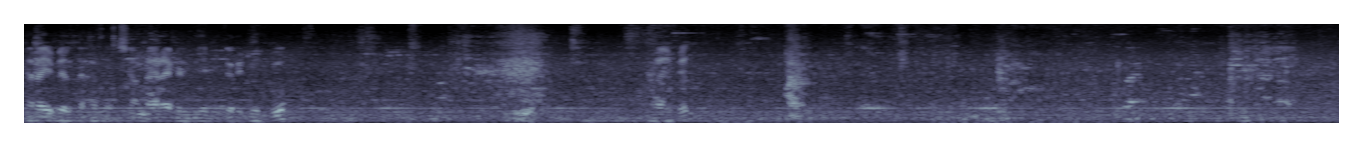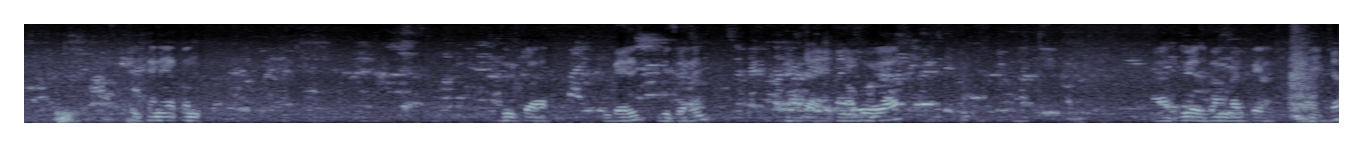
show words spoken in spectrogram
অ্যারাইভেল দেখা যাচ্ছে, আমরা অ্যারাইভেল দিয়ে ভিতরে ঢুকবো। অ্যারাইভেল এখানে এখন দুইটা বেল্ট ভিতরে একটা নবয়ার আর ইউএস বাংলার বেল্ট এইটা।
